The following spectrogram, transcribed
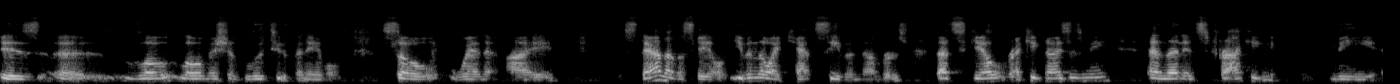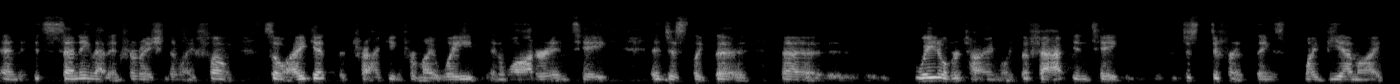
is uh, low, low emission Bluetooth enabled. So when I stand on the scale, even though I can't see the numbers, that scale recognizes me and then it's tracking me and it's sending that information to my phone. So I get the tracking for my weight and water intake and just like the uh, weight over time, like the fat intake, just different things, my BMI,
